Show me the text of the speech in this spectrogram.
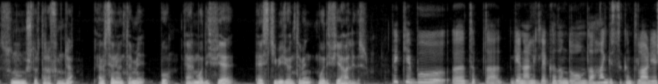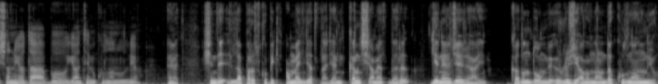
sunulmuştur tarafımca. Evsen yöntemi bu. Yani modifiye eski bir yöntemin modifiye halidir. Peki bu e, tıpta genellikle kadın doğumda hangi sıkıntılar yaşanıyor da bu yöntemi kullanılıyor? Evet. Şimdi laparoskopik ameliyatlar yani kan içi ameliyatları genel cerrahi, kadın doğum ve üroloji alanlarında kullanılıyor.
